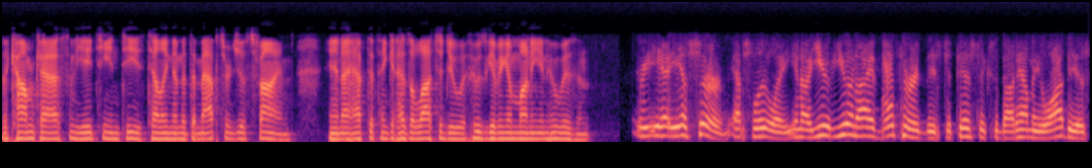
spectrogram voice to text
the Comcast and the AT&Ts telling them that the maps are just fine. And I have to think it has a lot to do with who's giving them money and who isn't. Yeah, yes, sir. Absolutely. You know, you you and I have both heard the statistics about how many lobbyists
